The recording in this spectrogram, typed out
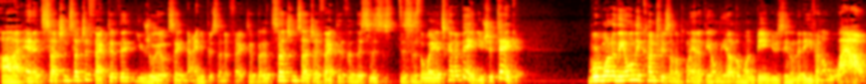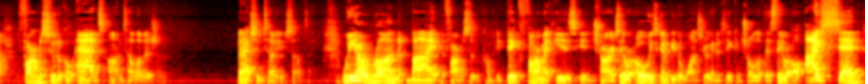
Uh, and it's such and such effective. They usually don't say 90% effective, but it's such and such effective, and this is this is the way it's going to be. And You should take it. We're one of the only countries on the planet, the only other one being New Zealand, that even allow pharmaceutical ads on television. That should tell you something. We are run by the pharmaceutical company. Big Pharma is in charge. They were always going to be the ones who are going to take control of this. They were. I said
